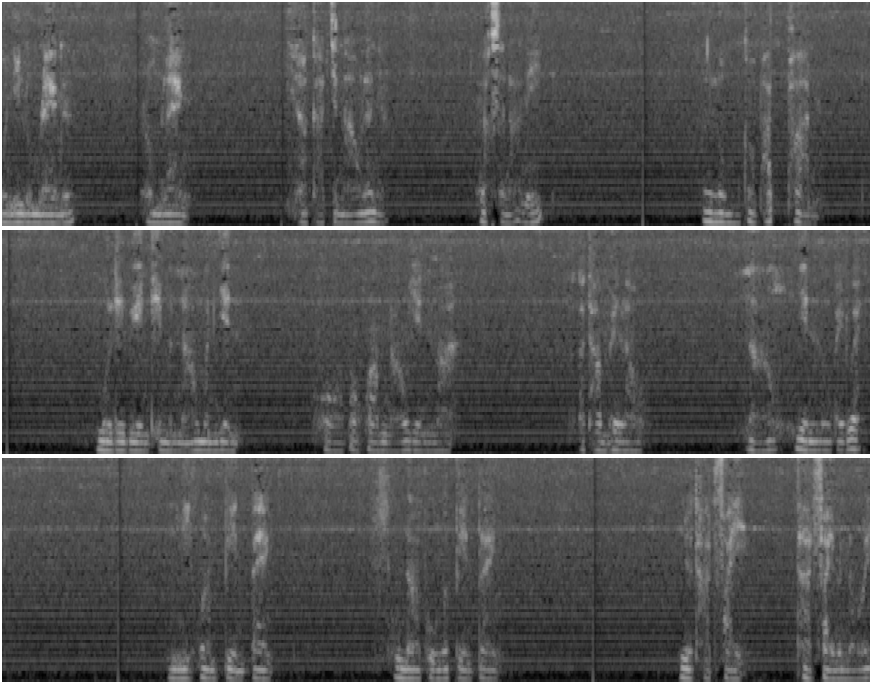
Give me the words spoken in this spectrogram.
วันนี้ลมแรงนะ ลมแรงอากาศจะหนาวแล้วเนี่ย ลักษณะนี้ ลมก็พัดผ่านบริเวณที่มันหนาวมันเย็นหอบเอาความหนาวเย็นมา ก็ทำให้เรา หนาวเย็นลงไปด้วย มีความเปลี่ยนแปลง อุณหภูมิก็เปลี่ยนแปลงเนื้อถาดไฟถาดไฟมันน้อย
